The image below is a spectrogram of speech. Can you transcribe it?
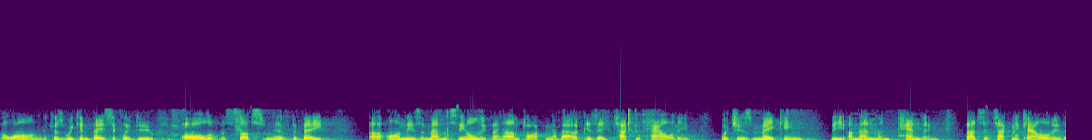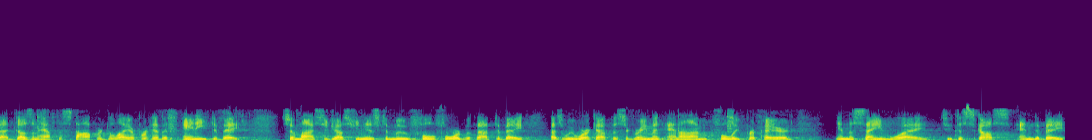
along because we can basically do all of the substantive debate uh, on these amendments. The only thing I'm talking about is a technicality, which is making the amendment pending. That's a technicality that doesn't have to stop or delay or prohibit any debate. So my suggestion is to move full forward with that debate as we work out this agreement, and I'm fully prepared in the same way to discuss and debate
